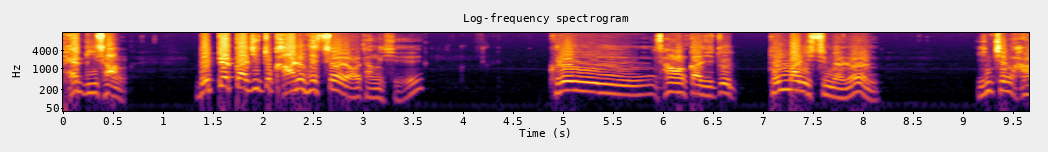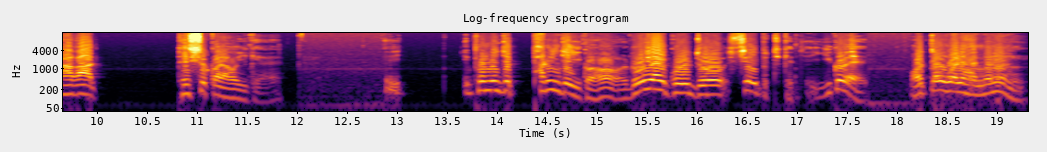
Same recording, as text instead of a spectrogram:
100 이상, 몇 배까지도 가능했어요, 당시. 그런 상황까지도 돈만 있으면은 인천 강화가 됐을 거라고, 이게. 이, 이 보면 이제 바로 이제 이거, 로얄 골드 세이브 티켓, 이거에 어떤 거냐 하면은,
